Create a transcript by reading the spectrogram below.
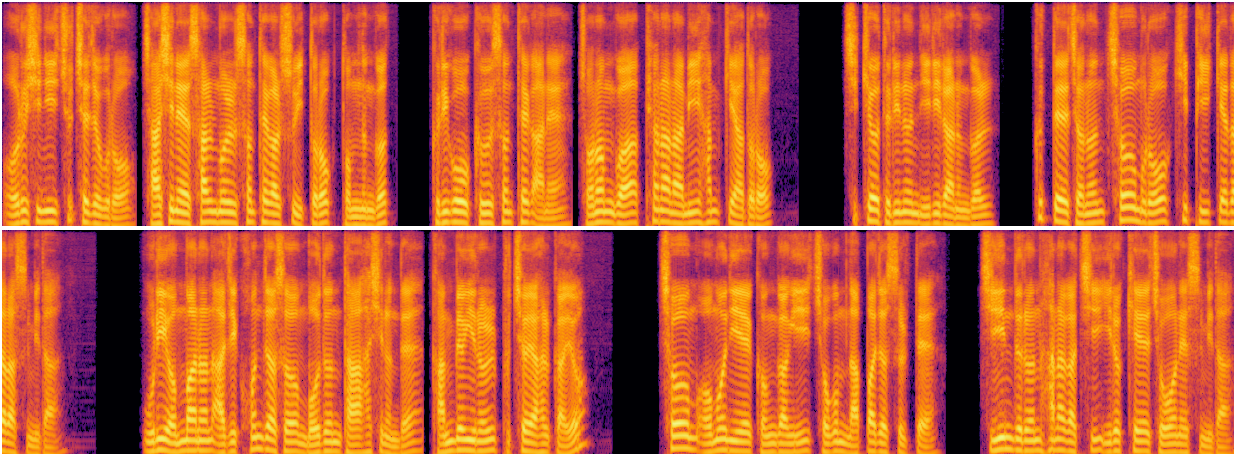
어르신이 주체적으로 자신의 삶을 선택할 수 있도록 돕는 것, 그리고 그 선택 안에 존엄과 편안함이 함께하도록 지켜드리는 일이라는 걸 그때 저는 처음으로 깊이 깨달았습니다. 우리 엄마는 아직 혼자서 뭐든 다 하시는데 간병인을 붙여야 할까요? 처음 어머니의 건강이 조금 나빠졌을 때 지인들은 하나같이 이렇게 조언했습니다.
